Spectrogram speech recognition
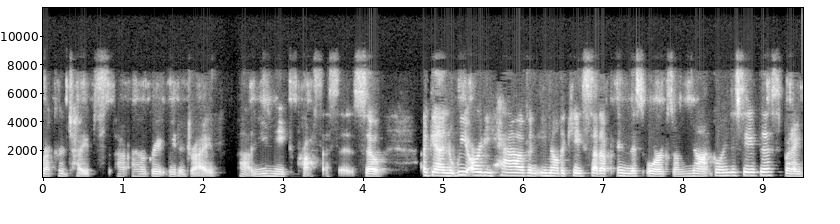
record types are a great way to drive uh, unique processes. So again, we already have an email to case set up in this org, so I'm not going to save this, but I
